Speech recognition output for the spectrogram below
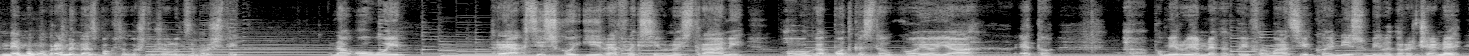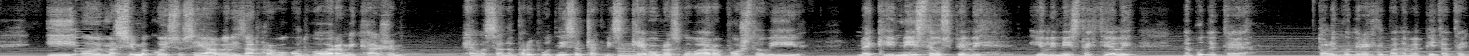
nemamo vremena zbog toga što želim završiti na ovoj reakcijskoj i refleksivnoj strani ovoga podcasta u kojoj ja, eto, pomirujem nekakve informacije koje nisu bile dorečene i ovima svima koji su se javili zapravo odgovaram i kažem evo sada prvi put nisam čak ni sa Kemom razgovarao pošto vi neki niste uspjeli ili niste htjeli da budete toliko direktni pa da me pitate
